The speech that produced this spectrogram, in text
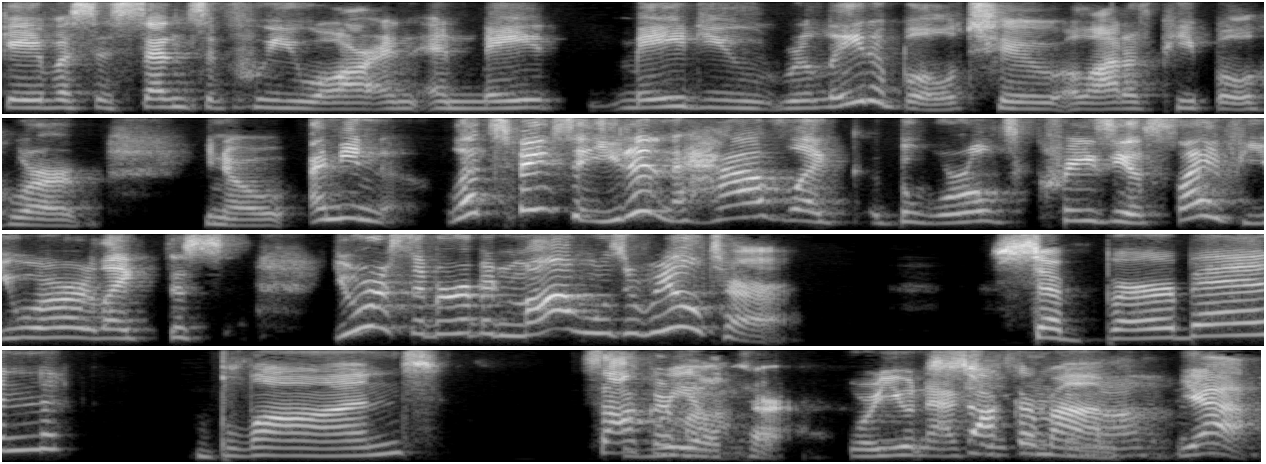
gave us a sense of who you are and, and made made you relatable to a lot of people who are you know i mean let's face it you didn't have like the world's craziest life you were like this you were a suburban mom who's a realtor suburban blonde soccer realtor mom. were you an actual soccer, soccer mom? mom? yeah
